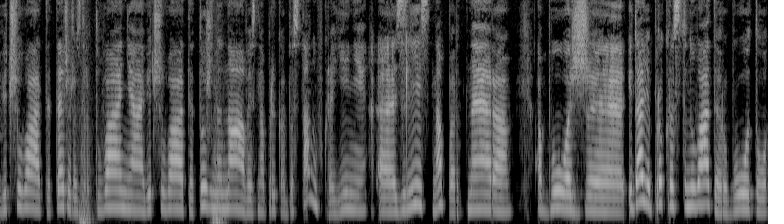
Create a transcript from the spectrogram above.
відчувати те ж роздратування, відчувати ту ж ненависть, наприклад, до стану в країні, е, злість на партнера, або ж е, і далі прокрастинувати роботу,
